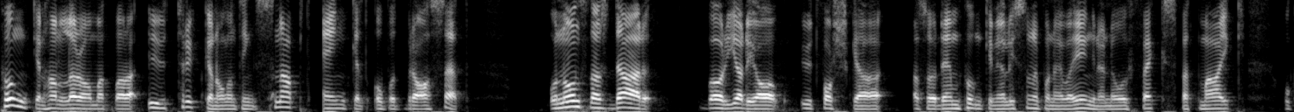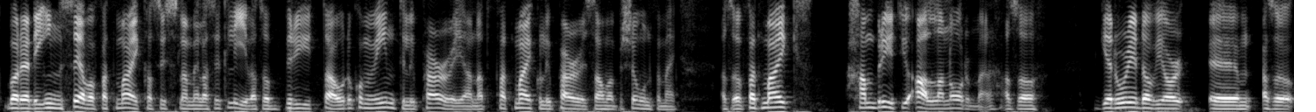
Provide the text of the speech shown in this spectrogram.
punken handlar om att bara uttrycka någonting snabbt, enkelt och på ett bra sätt. Och någonstans där började jag utforska, alltså den punken jag lyssnade på när jag var yngre, NoFX, Fat Mike, och började inse vad Fat Mike har sysslat med hela sitt liv, alltså bryta. Och då kommer vi in till Lee Perry igen, att Fat Mike och Lee Perry är samma person för mig. Alltså Fat Mikes, han bryter ju alla normer. Alltså, get rid of your, eh, alltså,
